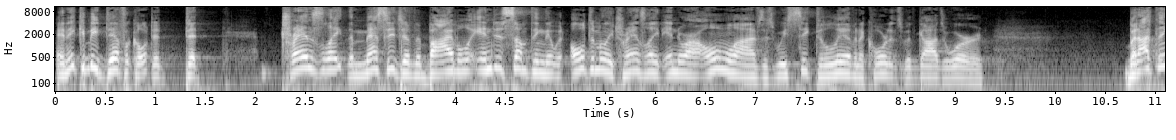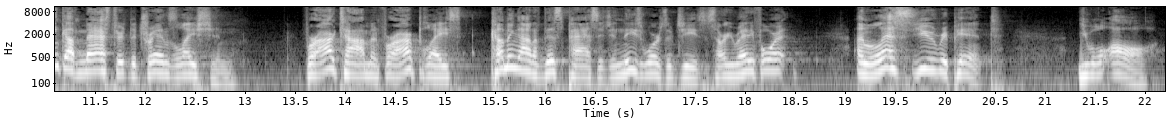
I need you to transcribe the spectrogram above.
And it can be difficult to, to translate the message of the Bible into something that would ultimately translate into our own lives as we seek to live in accordance with God's Word. But I think I've mastered the translation for our time and for our place coming out of this passage in these words of Jesus. Are you ready for it? Unless you repent, you will all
